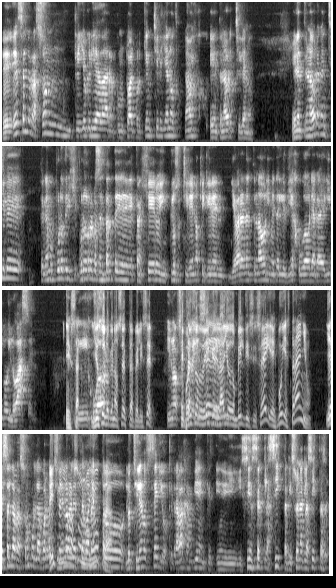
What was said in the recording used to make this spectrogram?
Eh, esa es la razón que yo quería dar puntual, porque en Chile ya no, no hay entrenadores chilenos. El entrenador acá en Chile tenemos puros puros representantes extranjeros, incluso chilenos, que quieren llevar al entrenador y meterle 10 jugadores a cada equipo y lo hacen. exacto. y eso es lo que no acepta Pelicer. Y no Si acepta por eso no Pellicer. dije el año 2016, es muy extraño. Y esa es la razón por la cual los chilenos razón, en este momento, los chilenos serios, que trabajan bien que- y, y sin ser clasistas, que suena clasistas,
